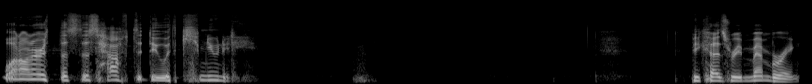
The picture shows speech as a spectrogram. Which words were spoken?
What on earth does this have to do with community? Because remembering,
